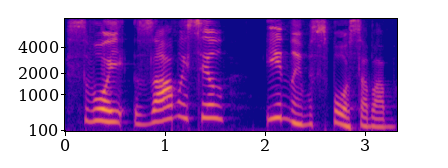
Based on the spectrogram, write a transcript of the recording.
свой замысел иным способом.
